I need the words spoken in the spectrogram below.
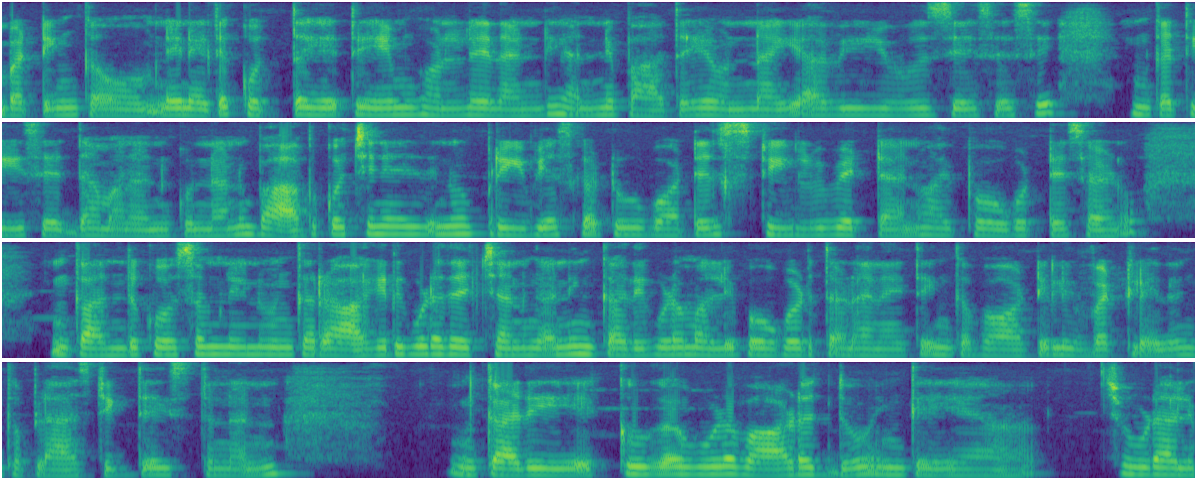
బట్ ఇంకా నేనైతే కొత్త అయితే ఏం కొనలేదండి. అన్ని పాతయే ఉన్నాయి. అవి యూజ్ చేసేసి ఇంకా తీసేద్దామని అనుకున్నాను. బాబుకి వచ్చి నేను ప్రీవియస్గా టూ బాటిల్స్ స్టీల్వి పెట్టాను. అవి పోగొట్టేశాడు. ఇంకా అందుకోసం నేను ఇంకా రాగిది కూడా తెచ్చాను కానీ ఇంకా అది కూడా మళ్ళీ పోగొడతాడని అయితే ఇంకా బాటిల్ ఇవ్వట్లేదు ఇంకా ప్లాస్టిక్దే ఇస్తున్నాను. ఇంకా అది ఎక్కువగా కూడా వాడొద్దు ఇంకా చూడాలి.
